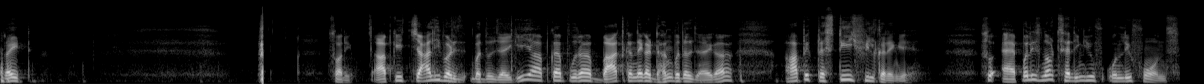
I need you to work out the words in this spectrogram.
राइट सॉरी आपकी चाल ही बदल जाएगी आपका पूरा बात करने का ढंग बदल जाएगा। आप एक प्रेस्टीज फील करेंगे। So Apple is not selling you only phones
